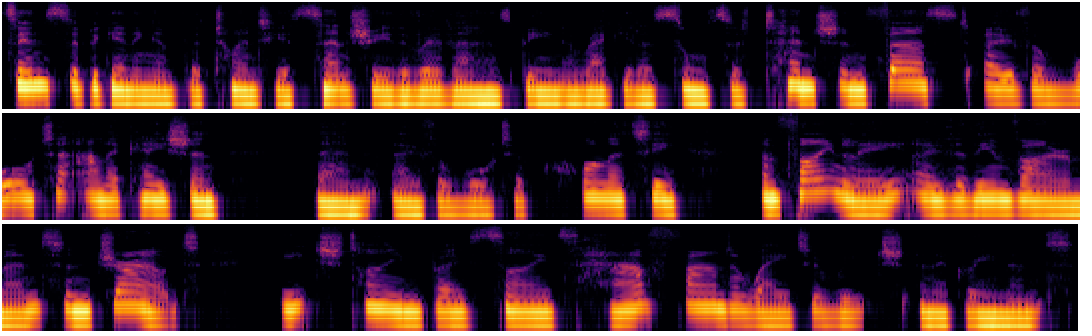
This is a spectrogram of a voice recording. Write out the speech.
Since the beginning of the 20th century, the river has been a regular source of tension, first over water allocation, then over water quality, and finally over the environment and drought, each time both sides have found a way to reach an agreement.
